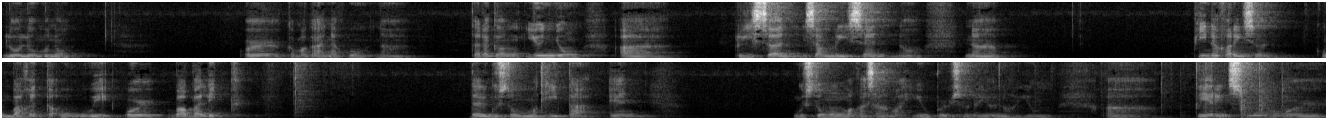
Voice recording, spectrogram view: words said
lolo mo, no? Or kamag-anak mo na talagang yun yung uh, reason, isang reason, no? Na pinaka-reason kung bakit ka uuwi or babalik. Dahil gusto mong makita and gusto mong makasama yung person na yun, no? Yung uh, parents mo or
